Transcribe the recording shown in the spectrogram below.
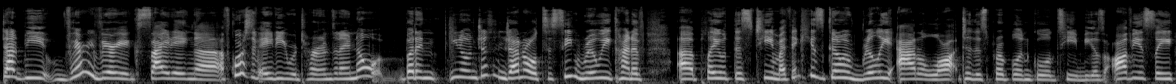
that'd be very, very exciting. Uh, of course, if AD returns, and I know, but in you know, just in general, to see Rui kind of uh, play with this team, I think he's going to really add a lot to this purple and gold team because obviously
